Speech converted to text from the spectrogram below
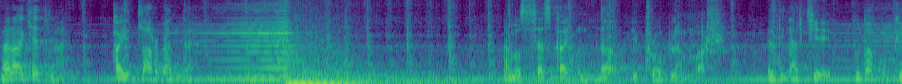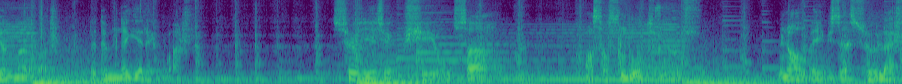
Merak etme. Kayıtlar bende. Yalnız ses kaydında bir problem var. Dediler ki dudak okuyanlar var. Dedim ne gerek var? Söyleyecek bir şey olsa masasında oturuyoruz. Ünal Bey bize söyler.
